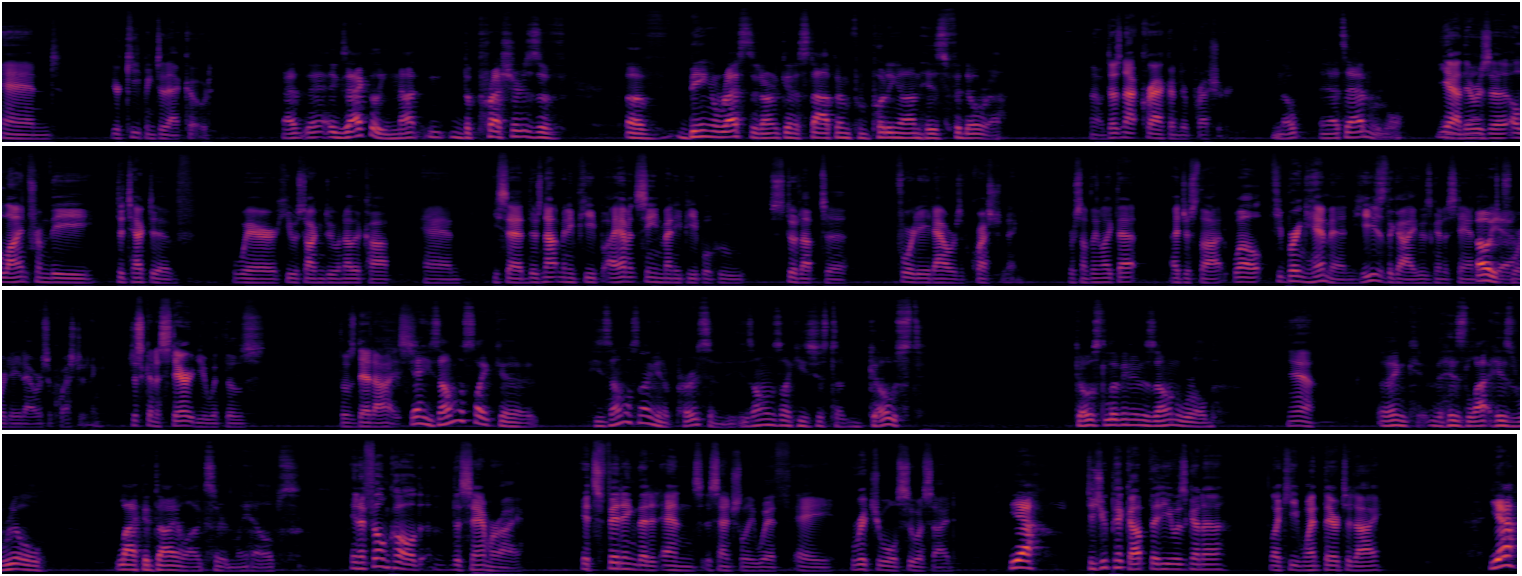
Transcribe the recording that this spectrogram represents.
and you're keeping to that code. exactly. Not the pressures of of being arrested aren't going to stop him from putting on his fedora. No, it does not crack under pressure. Nope, and that's admirable. Yeah, there uh, was a, a line from the detective where he was talking to another cop, and he said, "There's not many people. I haven't seen many people who stood up to 48 hours of questioning, or something like that." I just thought, well, if you bring him in, he's the guy who's going to stand Oh, up to yeah. 48 hours of questioning. Just going to stare at you with those those dead eyes. Yeah, he's almost like a. He's almost not even a person. He's almost like he's just a ghost. Ghost living in his own world. Yeah. I think his la- his real lack of dialogue certainly helps. In a film called The Samurai, it's fitting that it ends essentially with a ritual suicide. Yeah, Did you pick up that he was gonna, like, he went there to die? yeah,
